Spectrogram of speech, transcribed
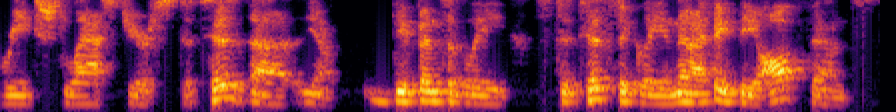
reached last year statist- uh, you know defensively statistically. And then i think the offense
